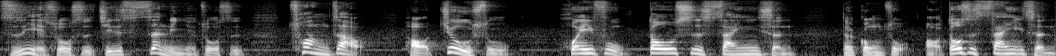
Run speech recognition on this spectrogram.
子也做事，其实圣灵也做事，创造好救赎。恢复都是三一神的工作哦，都是三一神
